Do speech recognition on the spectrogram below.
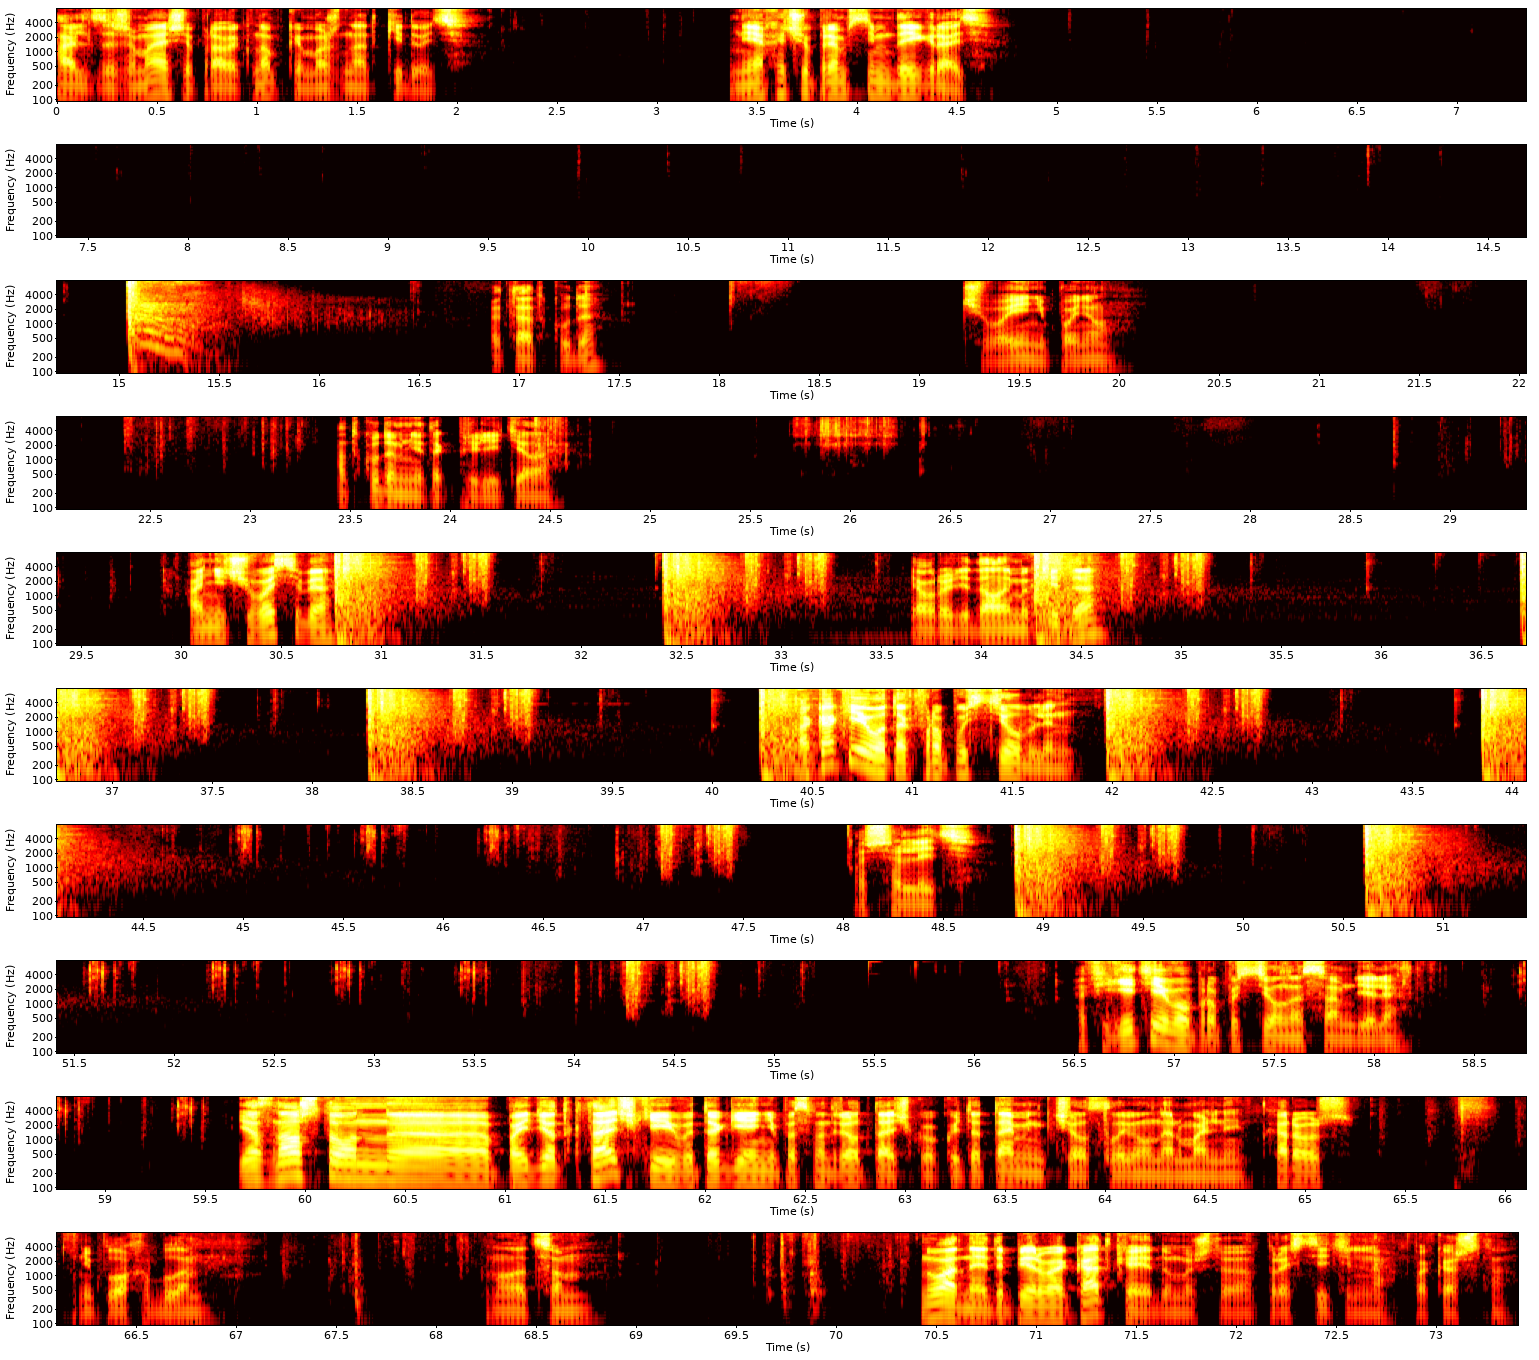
Альт зажимаешь и правой кнопкой можно откидывать. Я хочу прям с ним доиграть. Это откуда? Чего я не понял? Откуда мне так прилетело? А ничего себе. Я вроде дал им хит, да? А как я его так пропустил, блин? Ошалеть. Офигеть, я его пропустил на самом деле. Я знал, что он э, пойдет к тачке, и в итоге я не посмотрел тачку. Какой-то тайминг чел словил нормальный. Хорош. Неплохо было. Молодцом. Ну ладно, это первая катка, я думаю, что простительно пока что.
